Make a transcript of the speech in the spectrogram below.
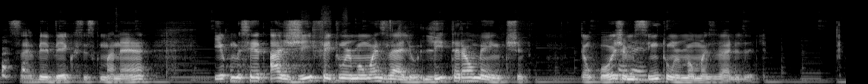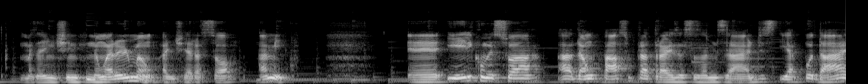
você é bebê com esses mané. E eu comecei a agir feito um irmão mais velho, literalmente. Então, hoje eu me sinto um irmão mais velho dele mas a gente não era irmão, a gente era só amigo. É, e ele começou a, a dar um passo para trás dessas amizades e a podar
